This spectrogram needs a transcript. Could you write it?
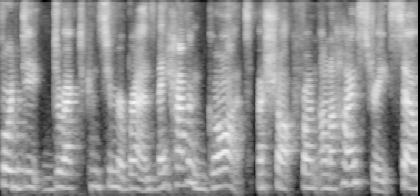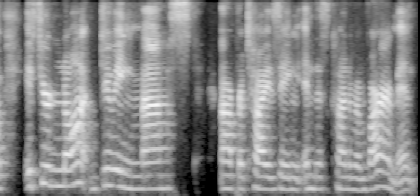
for d- direct consumer brands. They haven't got a shop front on a high street. So if you're not doing mass advertising in this kind of environment,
